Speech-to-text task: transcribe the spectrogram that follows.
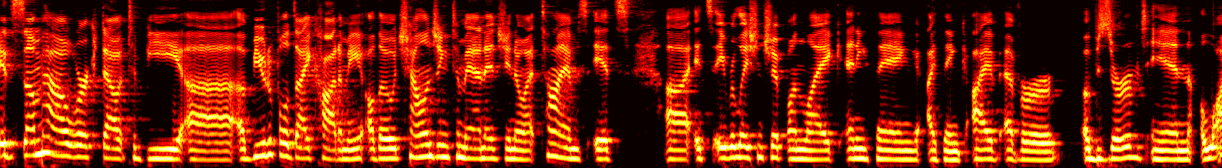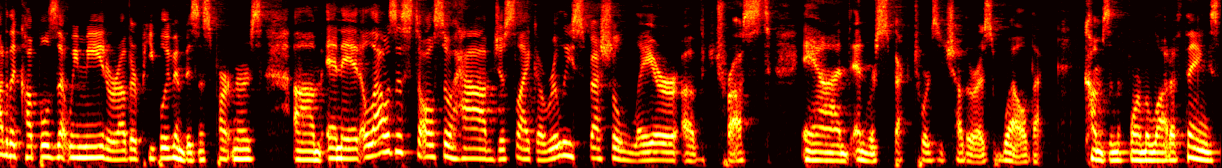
it somehow worked out to be uh, a beautiful dichotomy, although challenging to manage. You know, at times it's uh, it's a relationship unlike anything I think I've ever observed in a lot of the couples that we meet or other people, even business partners. Um, and it allows us to also have just like a really special layer of trust and and respect towards each other as well that comes in the form of a lot of things.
